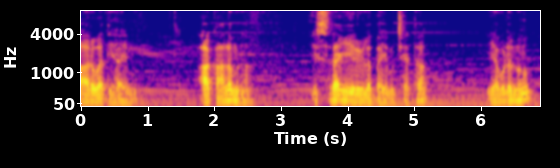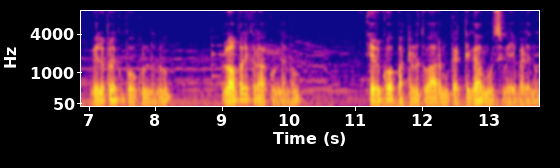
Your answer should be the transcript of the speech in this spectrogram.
ఆరవ అధ్యాయము ఆ కాలమున ఇస్రాయేలుల భయము చేత ఎవడునూ వెలుపలకు పోకుండాను లోపలికి రాకుండాను ఎరుకో పట్టణ ద్వారము గట్టిగా మూసివేయబడెను.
